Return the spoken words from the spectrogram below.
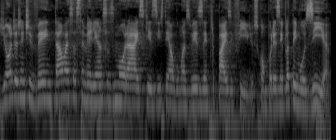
De onde a gente vê então essas semelhanças morais que existem algumas vezes entre pais e filhos, como por exemplo a teimosia.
